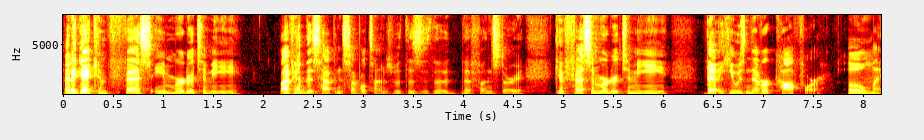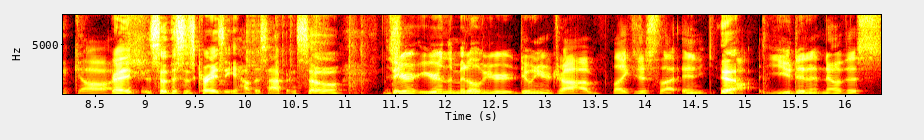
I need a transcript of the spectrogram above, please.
had a guy confess a murder to me. I've had this happen several times, but this is the the fun story. Confess a murder to me that he was never caught for. Oh my god! Right. So this is crazy how this happened. So You're you're in the middle of your doing your job, like just like and Yeah. uh, you didn't know this.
